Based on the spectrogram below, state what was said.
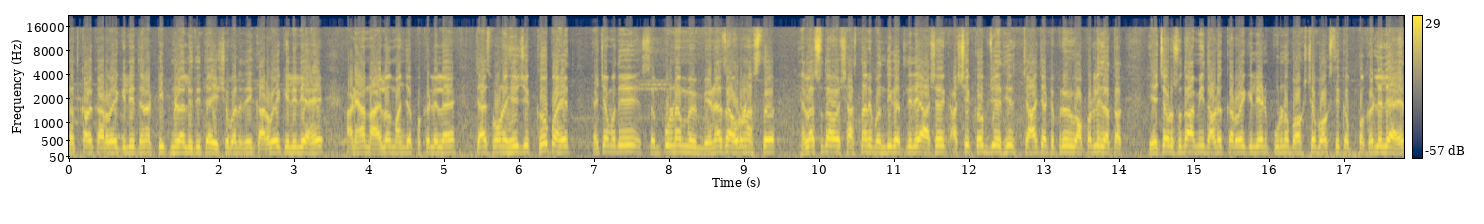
तत्काळ कारवाई केली. त्यांना टीप मिळाली होती त्या हिशोबाने त्यांनी कारवाई केलेली आहे आणि हा नायलॉन मांजा पकडलेला आहे. त्याचप्रमाणे हे जे कप आहेत ह्याच्यामध्ये संपूर्ण मे- मेणाचं आवरण असतं. ह्याला सुद्धा शासनाने बंदी घातलेली आहे. असे असे कप जे आहेत हे चहाच्या टपरीवर वापरले जातात. याच्यावर सुद्धा आम्ही धाडक कारवाई केली आणि पूर्ण बॉक्सच्या बॉक्स ते कप पकडलेले आहेत.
